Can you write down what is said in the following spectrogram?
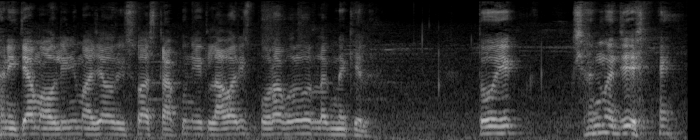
आणि त्या माऊलीने माझ्यावर विश्वास टाकून एक लावारीस पोराबरोबर लग्न केलं तो एक क्षण म्हणजे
